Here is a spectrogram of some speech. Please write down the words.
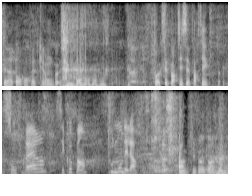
C'est l'attente en fait qui est longue. Quoi. Une fois que c'est parti, c'est parti. Quoi. Son frère, ses copains, tout le monde est là. Un petit peu quand même.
